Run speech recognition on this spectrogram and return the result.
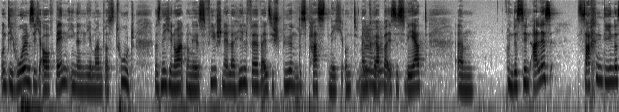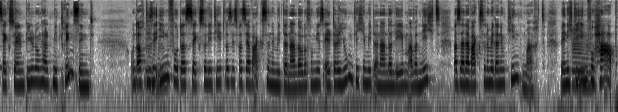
Und die holen sich auch, wenn ihnen jemand was tut, was nicht in Ordnung ist, viel schneller Hilfe, weil sie spüren, das passt nicht und mein mhm. Körper ist es wert. Ähm, und das sind alles Sachen, die in der sexuellen Bildung halt mit drin sind. Und auch diese mhm. Info, dass Sexualität was ist, was Erwachsene miteinander oder von mir als ältere Jugendliche miteinander leben, aber nichts, was ein Erwachsener mit einem Kind macht. Wenn ich die mhm. Info habe,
